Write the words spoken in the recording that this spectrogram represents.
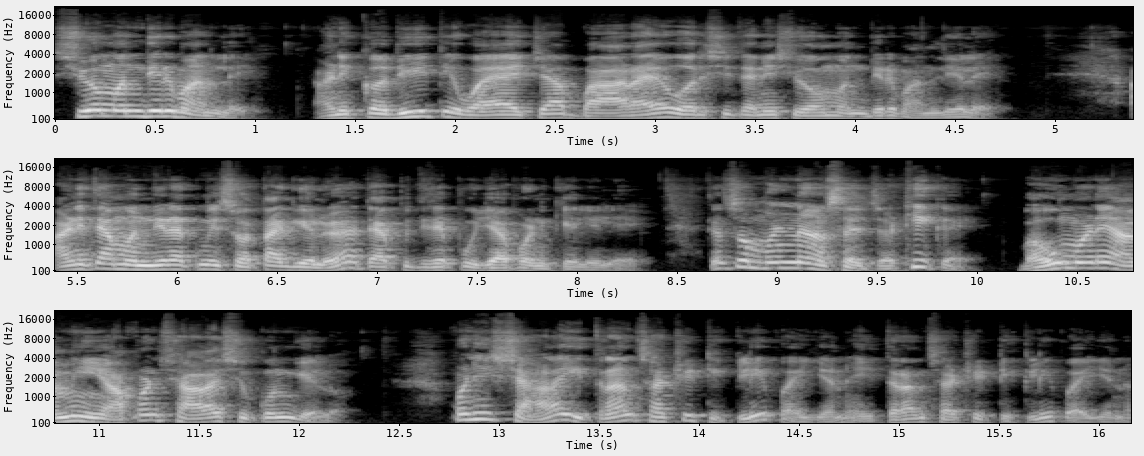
शिवमंदिर बांधलं आहे आणि कधी ते वयाच्या बाराव्या वर्षी त्यांनी शिवमंदिर बांधलेलं आहे. आणि त्या मंदिरात मी स्वतः गेलो आहे त्या तिथे पूजा पण केलेली आहे. त्याचं म्हणणं असायचं ठीक आहे भाऊ म्हणे आम्ही आपण शाळा शिकून गेलो. पण ही शाळा इतरांसाठी टिकली पाहिजे ना इतरांसाठी टिकली पाहिजे ना.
